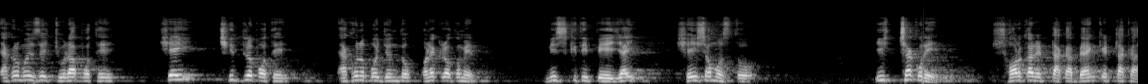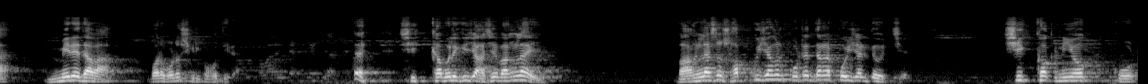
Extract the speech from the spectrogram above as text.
এখন পর্যন্ত সেই চোরা পথে, সেই ছিদ্র পথে এখনও পর্যন্ত অনেক রকমের নিষ্কৃতি পেয়ে যায় সেই সমস্ত ইচ্ছা করে সরকারের টাকা, ব্যাংকের টাকা মেরে দেওয়া বড় বড় শিল্পপতিরা। শিক্ষা বলে কিছু আছে বাংলায়? বাংলা সব কিছু এখন কোর্টের দ্বারা পরিচালিত হচ্ছে। শিক্ষক নিয়োগ কোর্ট।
